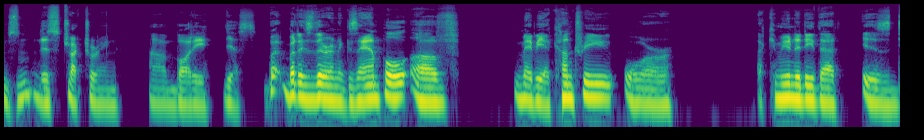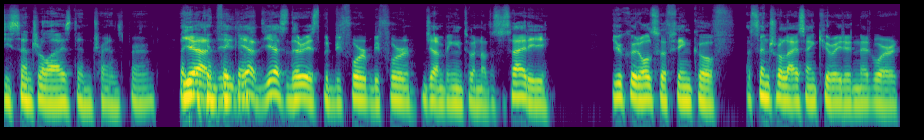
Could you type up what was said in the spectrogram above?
mm-hmm. the structuring uh, body. Yes, but but is there an example of maybe a country or a community that is decentralized and transparent? yeah, yeah, of? yes, there is. But before before jumping into another society, you could also think of a centralized and curated network,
